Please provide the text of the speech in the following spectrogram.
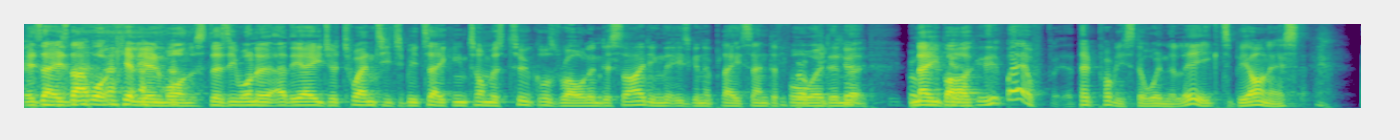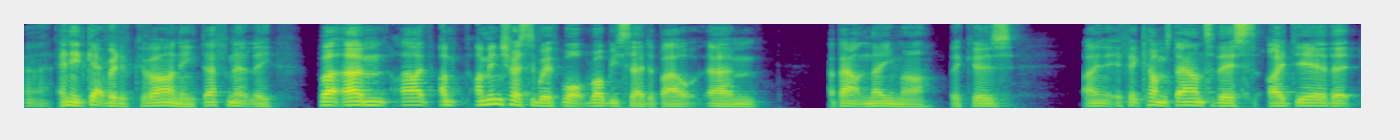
is that, is that what Kylian wants? Does he want to, at the age of 20 to be taking Thomas Tuchel's role and deciding that he's going to play centre forward and could. that He probably Neymar, well, they'd probably still win the league, to be honest. Uh, and he'd get rid of Cavani, definitely. But um, I, I'm, I'm interested with what Robbie said about um, about Neymar because I, if it comes down to this idea that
